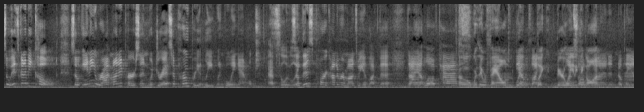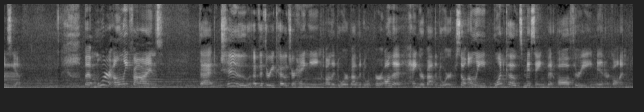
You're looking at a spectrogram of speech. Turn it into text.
So it's going to be cold. So any right minded person would dress appropriately when going out. Absolutely. So this part kind of reminds me of like the Dyatlov Pass. oh, where they were found with, Yeah, with like, barely anything on. Mm. and no pants. Yeah. But Moore only finds that two of the three coats are hanging on the door by the door, or on the hanger by the door. So only one coat's missing, but all three men are gone.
